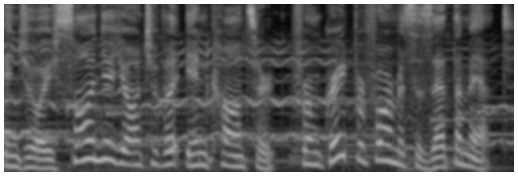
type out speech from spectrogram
Enjoy Sonya Yoncheva in concert from great performances at the Met.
